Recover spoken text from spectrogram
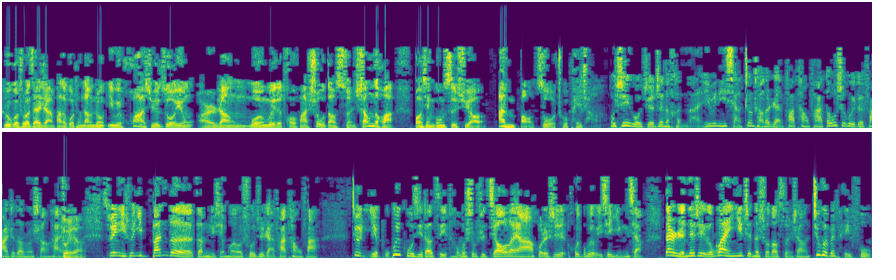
如果说在染发的过程当中，因为化学作用而让莫文蔚的头发受到损伤的话，保险公司需要按保做出赔偿。我这个我觉得真的很难，因为你想，正常的染发烫发都是会对发质造成伤害。对呀所以你说一般的咱们女性朋友出去染发烫发，就也不会顾及到自己头发是不是焦了呀，或者是会不会有一些影响。但是人家这个万一真的受到损伤，就会被赔付。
